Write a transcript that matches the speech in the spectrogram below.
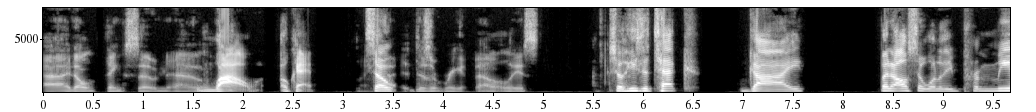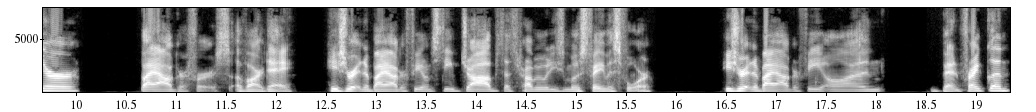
I don't think so. No. Wow. Okay. So it doesn't ring a bell, at least. So he's a tech guy, but also one of the premier biographers of our day. He's written a biography on Steve Jobs. That's probably what he's most famous for. He's written a biography on Ben Franklin.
